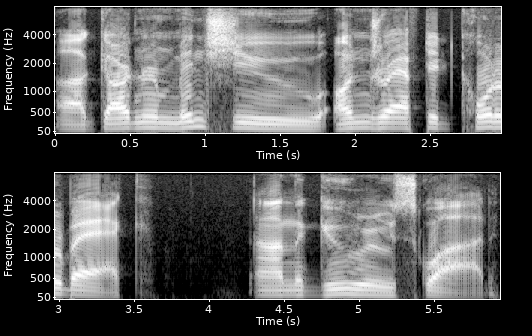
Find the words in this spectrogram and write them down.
Uh, Gardner Minshew, undrafted quarterback on the Guru squad,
